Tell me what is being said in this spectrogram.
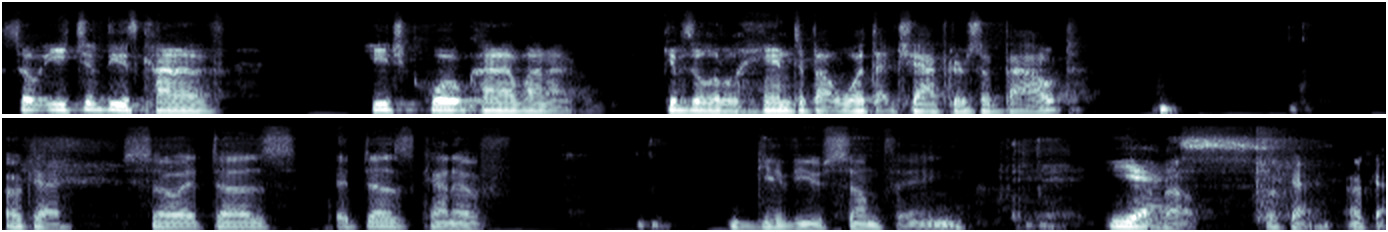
So each of these kind of, each quote kind of on a gives a little hint about what that chapter is about. Okay, so it does it does kind of give you something. Yes. About, okay. Okay.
